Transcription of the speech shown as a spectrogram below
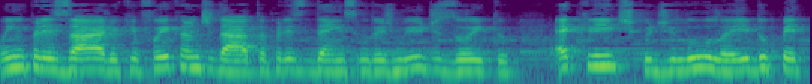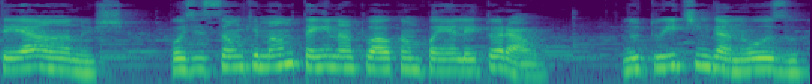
O empresário, que foi candidato à presidência em 2018, é crítico de Lula e do PT há anos, posição que mantém na atual campanha eleitoral. No tweet enganoso,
